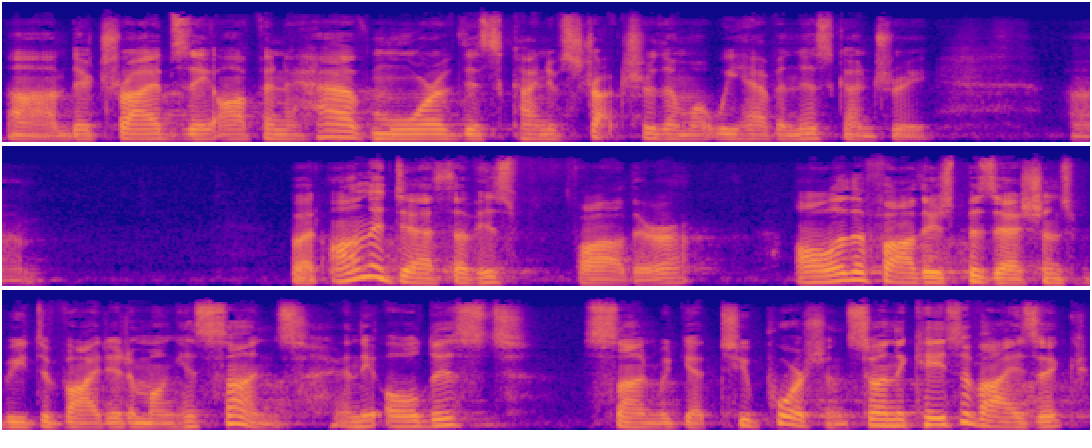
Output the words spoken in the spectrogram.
um, their tribes, they often have more of this kind of structure than what we have in this country. Um, but on the death of his father, all of the father's possessions would be divided among his sons, and the oldest son would get two portions. So in the case of Isaac,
